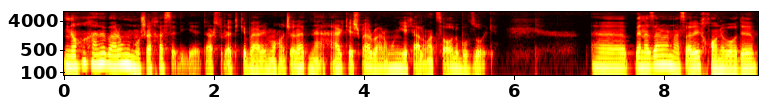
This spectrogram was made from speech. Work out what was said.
اینها همه برامون مشخصه دیگه در صورتی که برای مهاجرت نه هر کشور برامون یک علامت سوال بزرگه. به نظر من مسئله خانواده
